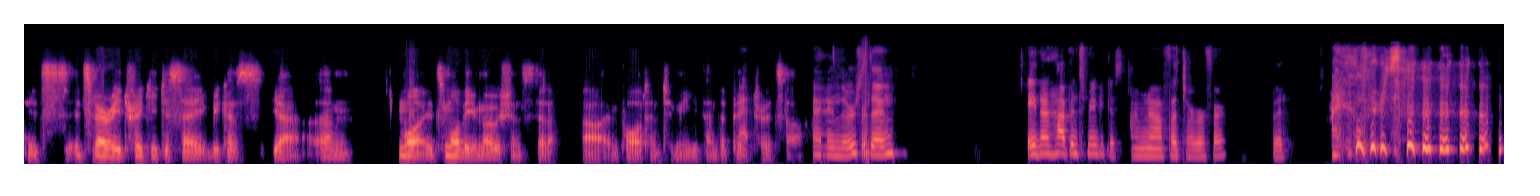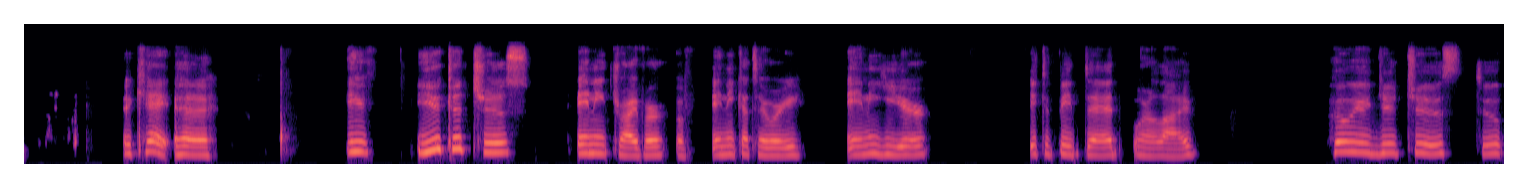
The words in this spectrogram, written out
it's it's very tricky to say because yeah, um, more it's more the emotions that are important to me than the picture itself. I understand. It don't happen to me because I'm not a photographer, but I understand. okay. Uh, if you could choose any driver of any category, any year, it could be dead or alive, who would you choose to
